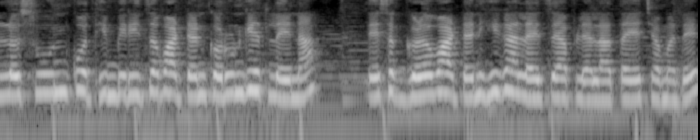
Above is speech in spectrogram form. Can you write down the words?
लसूण कोथिंबिरीचं वाटण करून घेतलंय ना ते सगळं वाटणही घालायचं आहे आपल्याला आता याच्यामध्ये.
